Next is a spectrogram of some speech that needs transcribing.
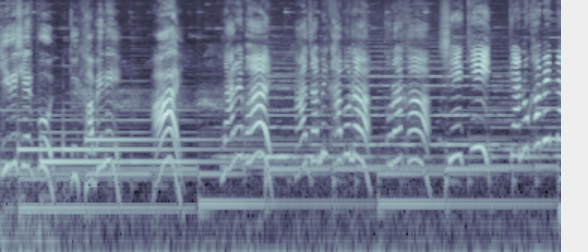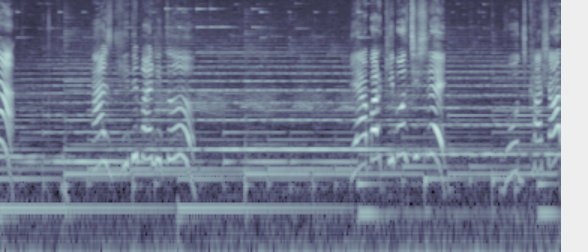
কি রে শেরপুর তুই খাবি নি? আয়। না রে ভাই আজ আমি খাব না তোরা খা। সে কি? কেন খাবেন না? আজ খিদে পাইনি তো। এ আবার কি বলছিস রে? রোজ খাস আর?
